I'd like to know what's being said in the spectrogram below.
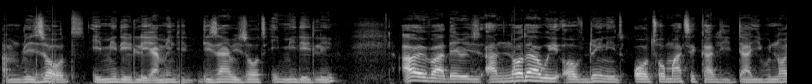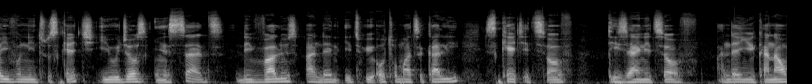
um result immediately. I mean the design result immediately However, there is another way of doing it automatically that you will not even need to sketch. You will just insert the values and then it will automatically sketch itself, design itself. And then you can now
